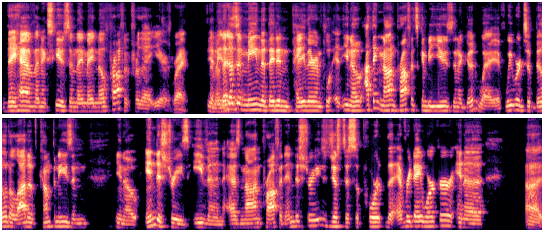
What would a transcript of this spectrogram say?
they have an excuse and they made no profit for that year. Right. You I know, mean, that it- doesn't mean that they didn't pay their employee. You know, I think nonprofits can be used in a good way. If we were to build a lot of companies and, you know, industries even as nonprofit industries, just to support the everyday worker in a, uh,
